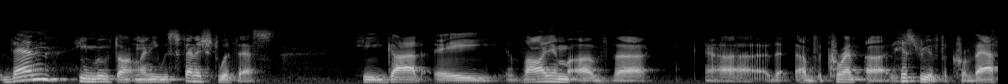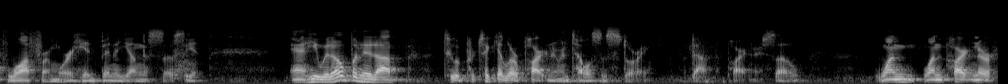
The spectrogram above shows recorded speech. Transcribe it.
Then he moved on, when he was finished with this, he got a volume of the, uh, the of the uh, history of the Cravath law firm where he had been a young associate. And he would open it up to a particular partner and tell us a story about the partner. So one, one partner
